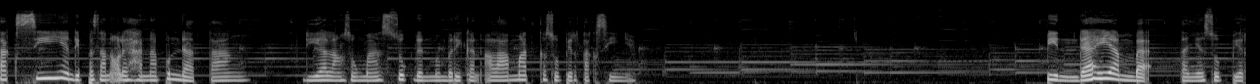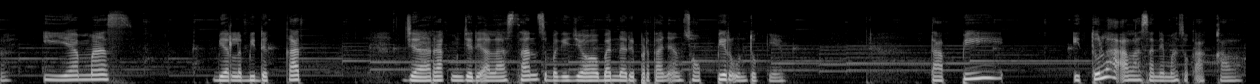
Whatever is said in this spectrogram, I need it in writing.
Taksi yang dipesan oleh Hana pun datang. Dia langsung masuk dan memberikan alamat ke supir taksinya. Pindah ya mbak? Tanya supir. Iya mas, biar lebih dekat Jarak menjadi alasan sebagai jawaban dari pertanyaan sopir untuknya. Tapi itulah alasan yang masuk akal.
